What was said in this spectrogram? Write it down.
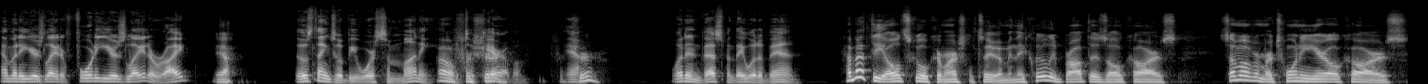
how many years later? Forty years later, right? Yeah. Those things would be worth some money. Oh, for sure. Care of them. For sure. What investment they would have been. How about the old school commercial too? I mean, they clearly brought those old cars. Some of them are 20 year old cars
